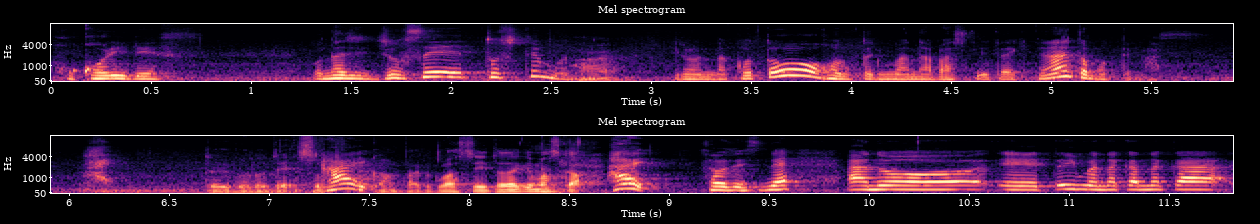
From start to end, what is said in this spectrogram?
誇りです。同じ女性としてもね、、はい。ろんなことを本当に学ばせていただきたいなと思ってます。はい。ということでそろそろ乾杯ごわせていただけますか、はい、そうですね。あのえっ、と今なかなか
